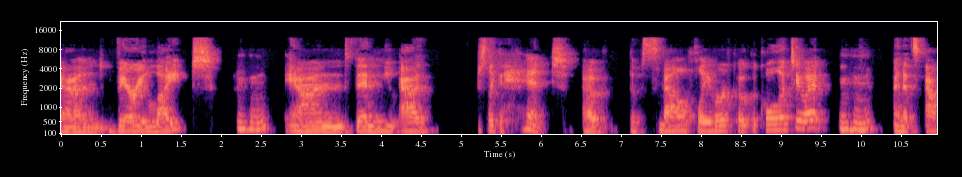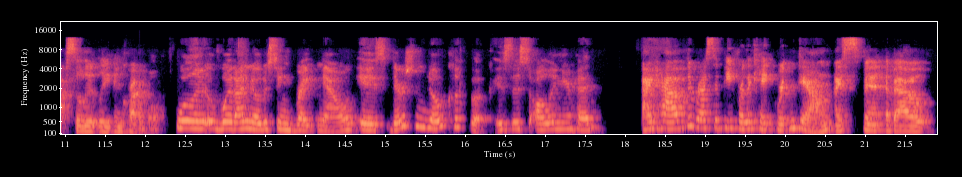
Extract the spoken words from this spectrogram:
and very light. Mm-hmm. And then you add just like a hint of the smell, flavor of Coca Cola to it. Mm-hmm. And it's absolutely incredible. Well, what I'm noticing right now is there's no cookbook. Is this all in your head? I have the recipe for the cake written down. I spent about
